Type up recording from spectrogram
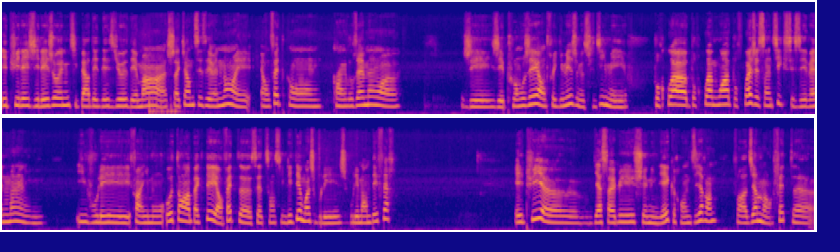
Et puis les gilets jaunes qui perdaient des yeux, des mains à chacun de ces événements. Et, en fait, quand, quand vraiment euh, j'ai plongé, entre guillemets, je me suis dit, mais pourquoi, pourquoi moi, pourquoi j'ai senti que ces événements, ils, voulaient, enfin, ils m'ont autant impacté? Et en fait, euh, cette sensibilité, moi, je voulais, je voulais m'en défaire. Et puis, euh, il a fallu cheminer, grandir, hein, pour dire, mais en fait, euh,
